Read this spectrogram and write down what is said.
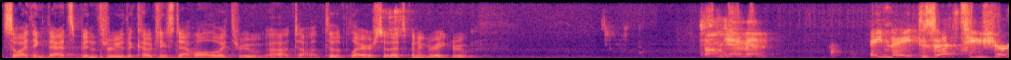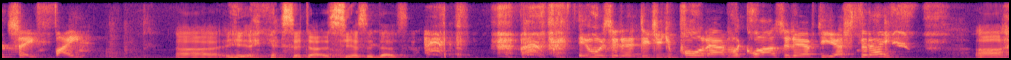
So I think that's been through the coaching staff all the way through uh, to, to the players. So that's been a great group. Tom Canavan? Hey, Nate, does that T-shirt say "fight"? Uh, yes, it does. Yes, it does. it was it. A, did you pull it out of the closet after yesterday? Uh,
